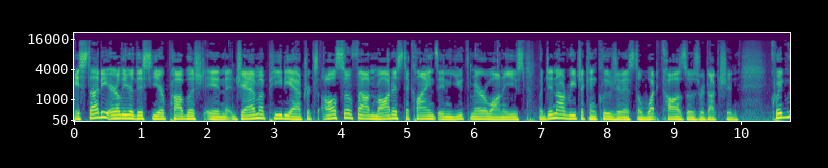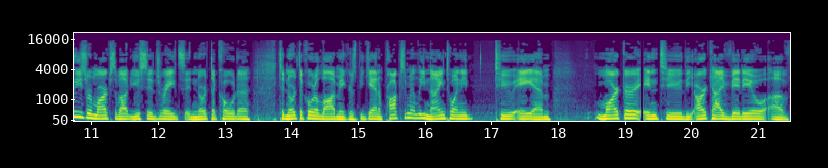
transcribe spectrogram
A study earlier this year published in JAMA Pediatrics also found modest declines in youth marijuana use, but did not reach a conclusion as to what caused those reduction. Quigley's remarks about usage rates in North Dakota to North Dakota lawmakers began approximately 9:22 a.m. marker into the archive video of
